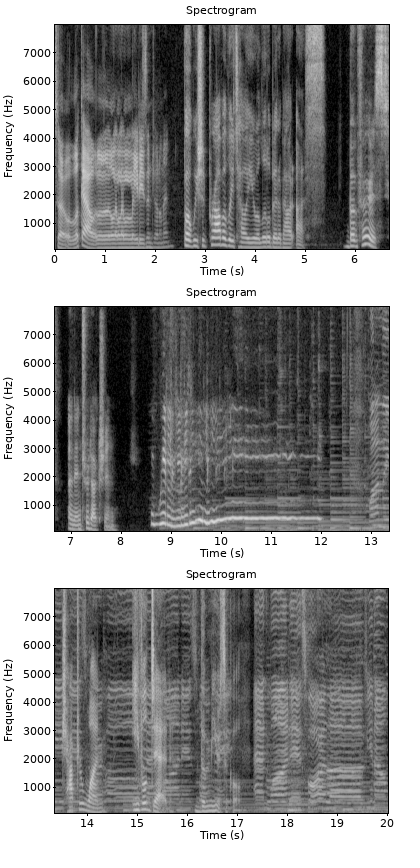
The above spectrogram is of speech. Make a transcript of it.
So look out, ladies and gentlemen. But we should probably tell you a little bit about us. But first, an introduction. Chapter 1 Evil Dead, the musical. and one is for love, you know.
